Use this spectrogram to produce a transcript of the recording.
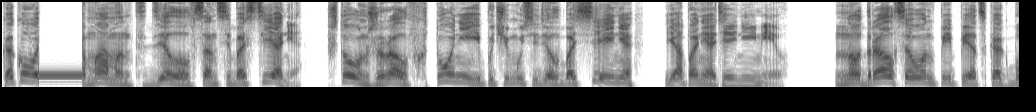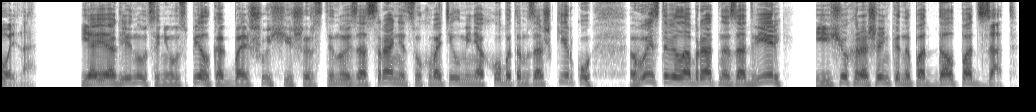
Какого мамонт делал в Сан-Себастьяне, что он жрал в Хтоне и почему сидел в бассейне, я понятия не имею. Но дрался он пипец как больно. Я и оглянуться не успел, как большущий шерстяной засранец ухватил меня хоботом за шкирку, выставил обратно за дверь и еще хорошенько наподдал под зад,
